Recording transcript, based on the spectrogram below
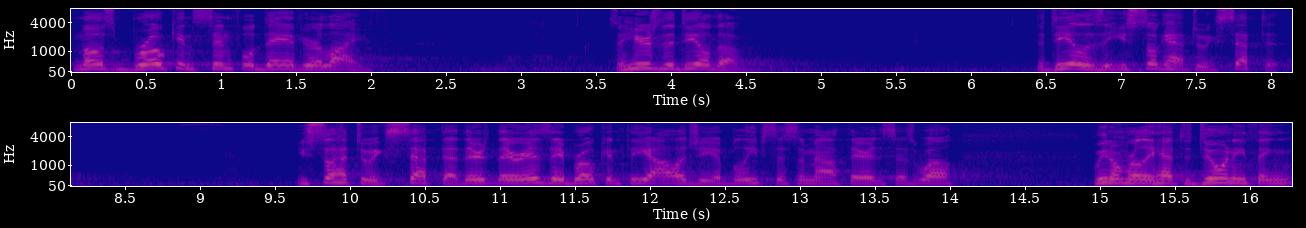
most broken, sinful day of your life. So here's the deal, though the deal is that you still have to accept it. You still have to accept that. There, there is a broken theology, a belief system out there that says, well, we don't really have to do anything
